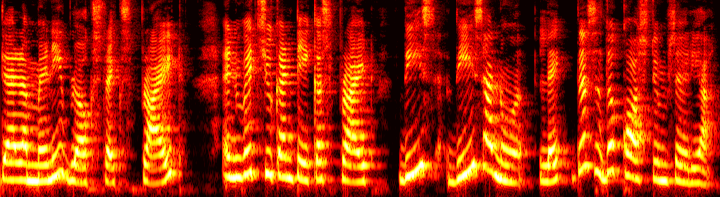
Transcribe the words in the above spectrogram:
there are many blocks like sprite in which you can take a sprite. These these are no like this is the costumes area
